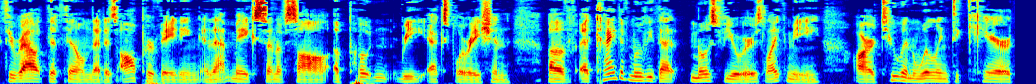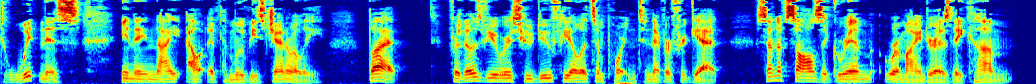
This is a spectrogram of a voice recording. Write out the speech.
throughout the film that is all pervading and that makes Son of Saul a potent re-exploration of a kind of movie that most viewers, like me, are too unwilling to care to witness in a night out at the movies generally. But for those viewers who do feel it's important to never forget, Son of Saul's a grim reminder as they come.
